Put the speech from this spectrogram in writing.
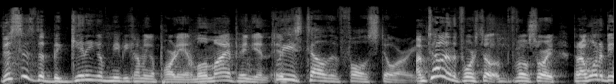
This is the beginning of me becoming a party animal, in my opinion. If- Please tell the full story. I'm telling the full, sto- full story, but I want to be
